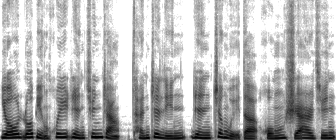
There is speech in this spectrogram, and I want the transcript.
由罗炳辉任军长、谭震林任政委的红十二军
